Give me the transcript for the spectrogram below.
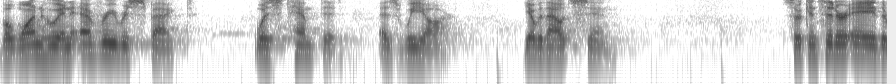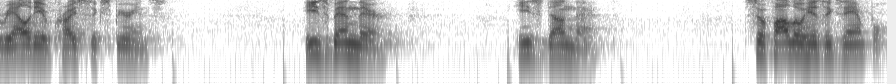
but one who in every respect was tempted as we are, yet without sin. So consider A, the reality of Christ's experience. He's been there. He's done that. So follow his example.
